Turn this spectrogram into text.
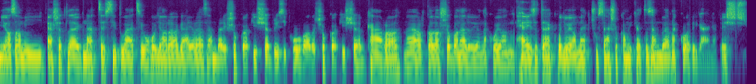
mi az, ami esetleg necces szituáció, hogyan reagálja le az ember, és sokkal kisebb rizikóval, vagy sokkal kisebb kárral, mert lassabban előjönnek olyan helyzetek, vagy olyan megcsúszások, amiket az embernek korrigálja. És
